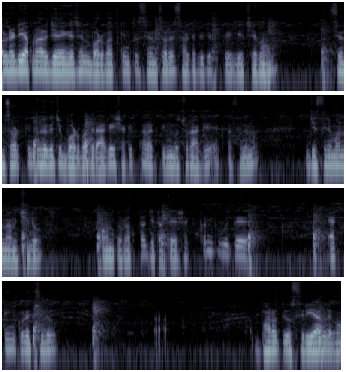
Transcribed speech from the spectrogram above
অলরেডি আপনারা জেনে গেছেন, বরবাদ কিন্তু সেন্সরের সার্টিফিকেট পেয়ে গেছে এবং সেন্সর কিন্তু হয়ে গেছে বরবাদের আগেই। শাকিব খানের তিন বছর আগে একটা সিনেমা যে সিনেমার নাম ছিল অন্তরাত্মা, যেটাতে শাকিব খান পুরোতে অ্যাক্টিং করেছিল। ভারতীয় সিরিয়াল এবং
